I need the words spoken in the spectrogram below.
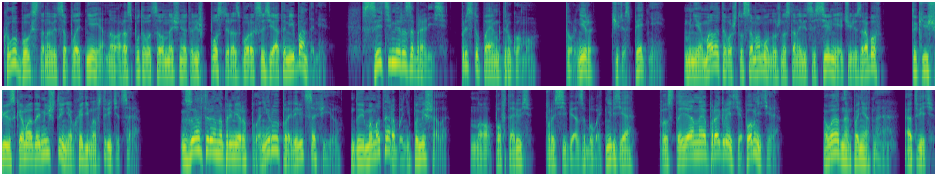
Клубок становится плотнее, но распутываться он начнет лишь после разборок с азиатами и бандами. С этими разобрались. Приступаем к другому. Турнир через пять дней. Мне мало того, что самому нужно становиться сильнее через рабов, так еще и с командой мечты необходимо встретиться. Завтра, например, планирую проверить Софию. Да и Маматара бы не помешала. Но, повторюсь, про себя забывать нельзя. Постоянная прогрессия, помните? Ладно, понятно. Ответь,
